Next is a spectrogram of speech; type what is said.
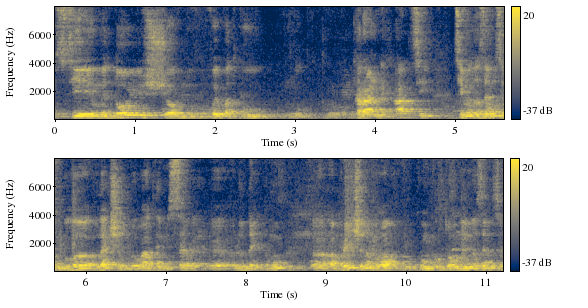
з цією метою, щоб в випадку каральних акцій цим іноземцям було легше вбивати місцевих е, людей. Тому е, опричина була комплектована іноземцем,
